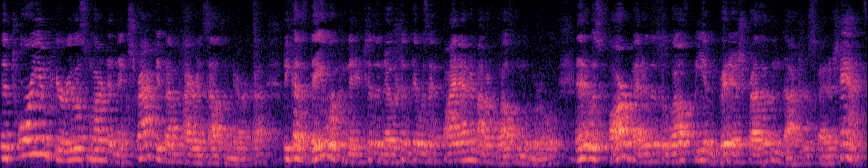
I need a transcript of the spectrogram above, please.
The Tory imperialists wanted an extractive empire in South America because they were committed to the notion that there was a finite amount of wealth in the world and that it was far better that the wealth be in British rather than Dutch or Spanish hands.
